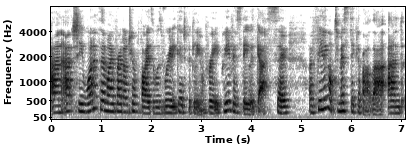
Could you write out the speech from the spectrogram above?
and actually one of them I've read on TripAdvisor was really good for gluten-free previously with guests. So I'm feeling optimistic about that and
